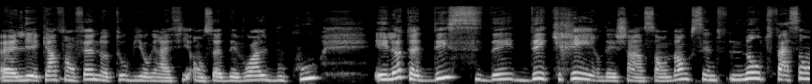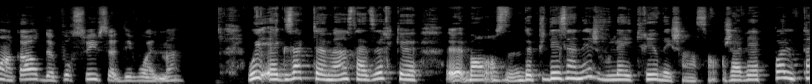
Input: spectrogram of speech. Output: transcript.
Euh, quand on fait une autobiographie, on se dévoile beaucoup. Et là, tu as décidé d'écrire des chansons. Donc, c'est une autre façon encore de poursuivre ce dévoilement. Oui, exactement. C'est-à-dire que euh, bon, depuis des années, je voulais écrire des chansons. J'avais pas le temps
